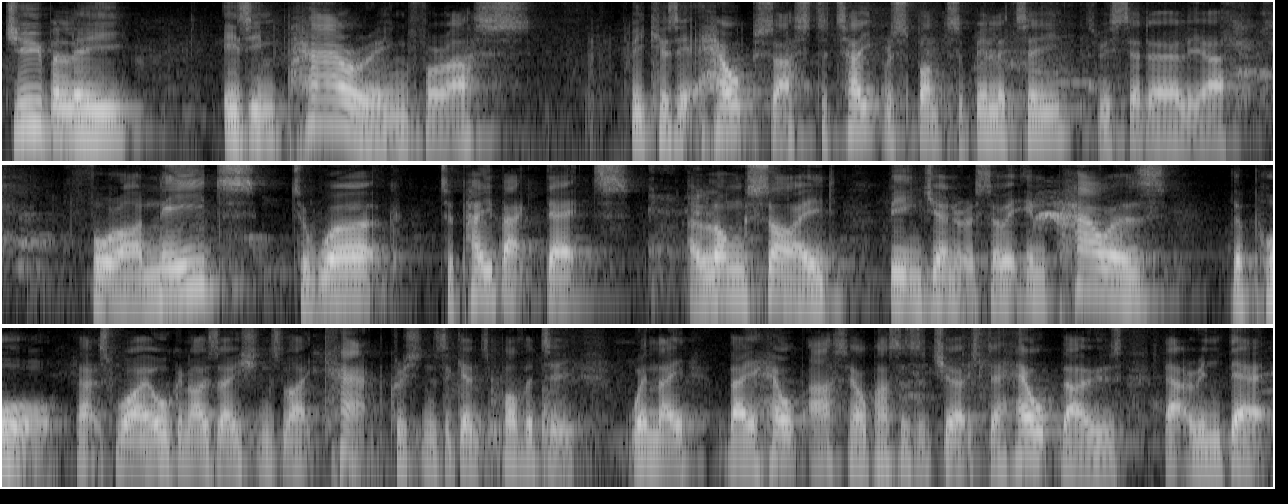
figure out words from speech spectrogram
Jubilee is empowering for us because it helps us to take responsibility, as we said earlier, for our needs to work, to pay back debts, alongside being generous. So it empowers the poor. That's why organisations like CAP, Christians Against Poverty, when they, they help us, help us as a church to help those that are in debt,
